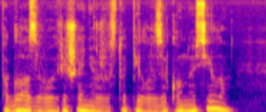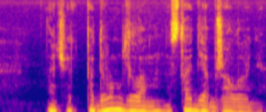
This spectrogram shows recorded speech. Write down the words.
По Глазову решение уже вступило в законную силу. Значит, по двум делам стадия обжалования.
